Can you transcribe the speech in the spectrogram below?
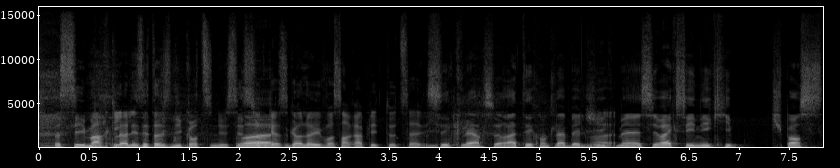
S'il marque là, les États-Unis continuent. C'est Ouais. sûr que ce gars-là, il va s'en rappeler toute sa vie. C'est clair, se rater contre la Belgique. Mais c'est vrai que c'est une équipe, je pense,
